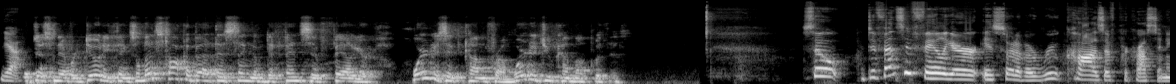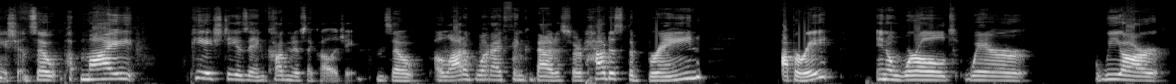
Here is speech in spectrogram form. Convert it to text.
Yeah. You'll just never do anything. So let's talk about this thing of defensive failure. Where does it come from? Where did you come up with this? So, defensive failure is sort of a root cause of procrastination. So, p- my PhD is in cognitive psychology. And so, a lot of what I think about is sort of how does the brain operate in a world where we are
